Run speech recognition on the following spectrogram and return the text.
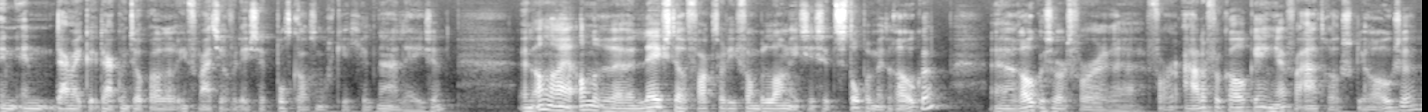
en, en daarmee, daar kunt u ook alle informatie over deze podcast nog een keertje nalezen. Een andere, andere leefstijlfactor die van belang is, is het stoppen met roken. Uh, roken zorgt voor, uh, voor aderverkalking, hè, voor atherosclerose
